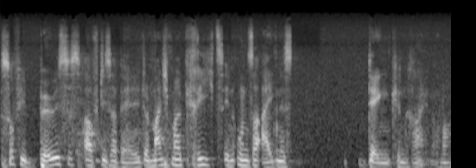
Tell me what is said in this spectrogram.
So viel Böses auf dieser Welt und manchmal kriecht es in unser eigenes Denken rein, oder?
